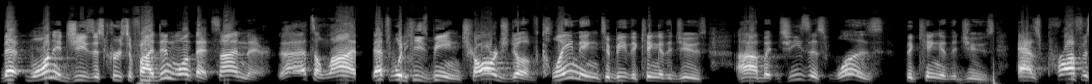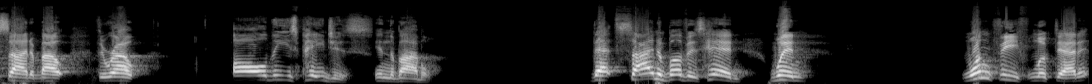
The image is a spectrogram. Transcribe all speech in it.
that wanted Jesus crucified didn't want that sign there. That's a lie. That's what he's being charged of, claiming to be the king of the Jews. Ah, but Jesus was the king of the Jews, as prophesied about throughout all these pages in the Bible. That sign above his head, when one thief looked at it,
